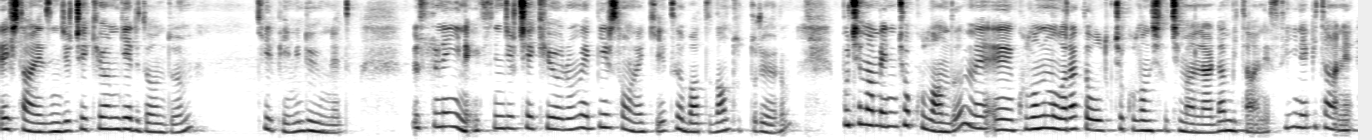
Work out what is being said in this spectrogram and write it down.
5 tane zincir çekiyorum. Geri döndüm. Kirpiğimi düğümledim. Üstüne yine 3 zincir çekiyorum ve bir sonraki tığ battıdan tutturuyorum. Bu çimen benim çok kullandığım ve e, kullanım olarak da oldukça kullanışlı çimenlerden bir tanesi. Yine bir tane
